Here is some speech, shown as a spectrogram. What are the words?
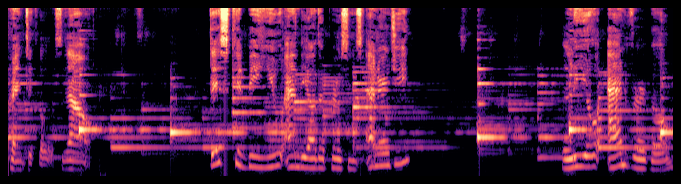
Pentacles. Now, this could be you and the other person's energy, Leo and Virgo.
